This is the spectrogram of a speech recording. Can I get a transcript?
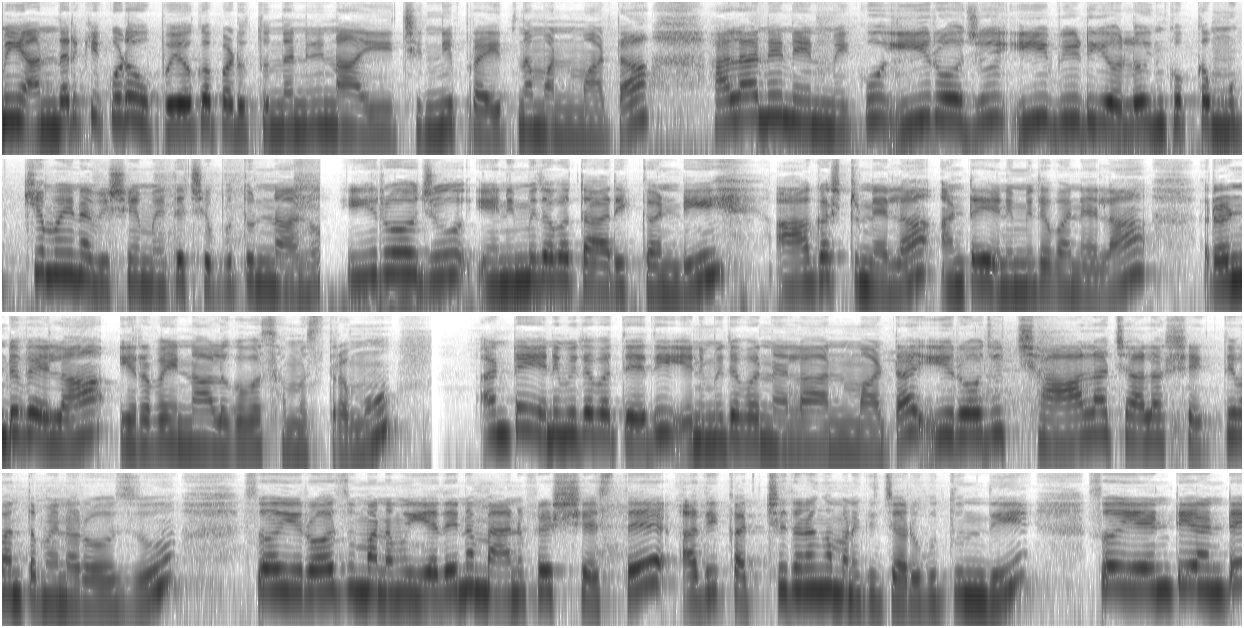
మీ అందరికీ కూడా ఉపయోగపడుతుందని నా ఈ చిన్ని ప్రయత్నం అనమాట అలానే నేను మీకు ఈరోజు ఈ వీడియోలో ఇంకొక ముఖ్యమైన విషయం అయితే చెబుతున్నాను. ఈరోజు ఎనిమిదవ తారీఖు అండి. ఆగస్టు నెల అంటే ఎనిమిదవ నెల రెండు వేల ఇరవై నాలుగవ సంవత్సరము. అంటే ఎనిమిదవ తేదీ ఎనిమిదవ నెల అనమాట ఈరోజు చాలా చాలా శక్తివంతమైన రోజు. సో ఈరోజు మనం ఏదైనా మేనిఫెస్ట్ చేస్తే అది ఖచ్చితంగా మనకి జరుగుతుంది. సో ఏంటి అంటే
